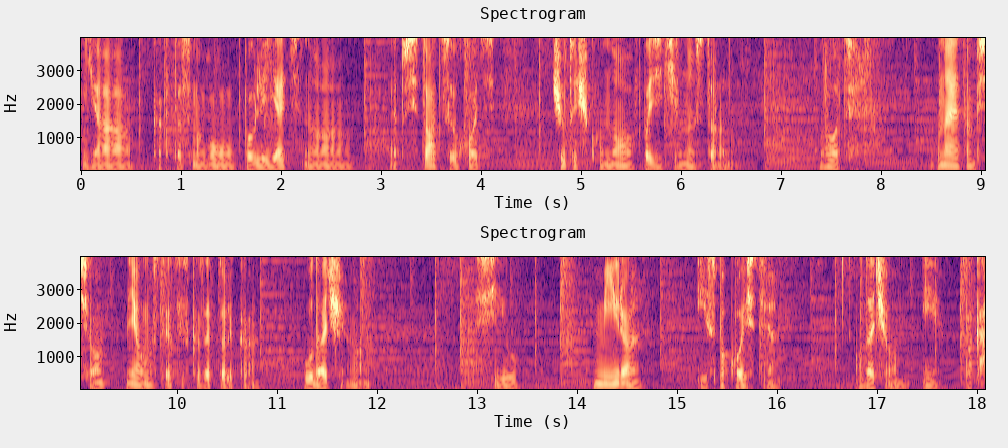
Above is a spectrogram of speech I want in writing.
я как-то смогу повлиять на эту ситуацию хоть чуточку, но в позитивную сторону. Вот. На этом все. Мне вам остается сказать только удачи вам, сил, мира и спокойствия. Удачи вам и пока.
